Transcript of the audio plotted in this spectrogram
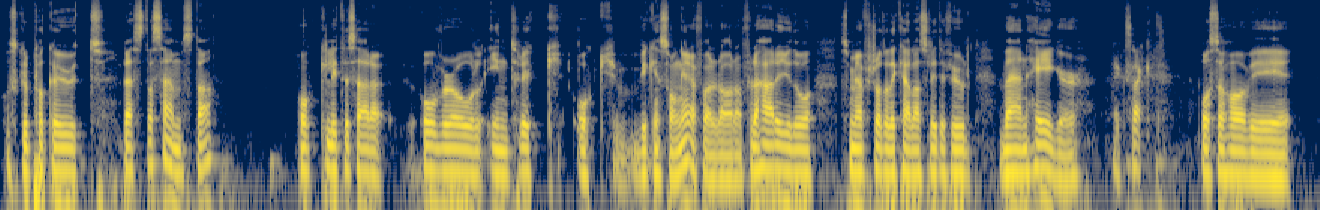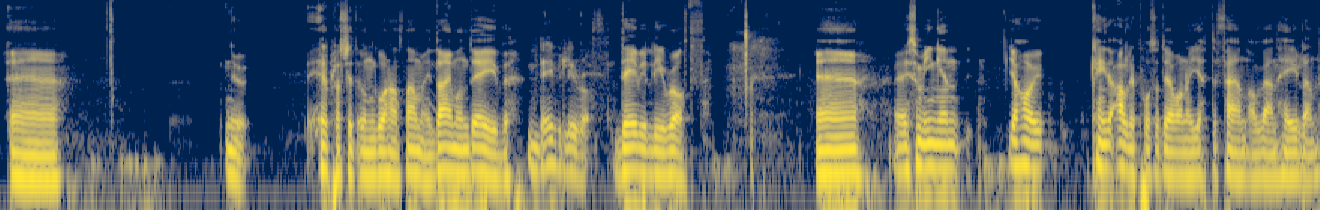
och skulle plocka ut bästa, sämsta och lite så här overall intryck och vilken sångare jag föredrar. då. För det här är ju då, som jag förstått att det kallas lite fult, Van Hager. Exakt. Och så har vi, eh, nu helt plötsligt undgår hans namn mig, Diamond Dave, David Lee Roth. David Lee Roth. Eh, som ingen, jag har ju, kan ju aldrig påstå att jag var någon jättefan av Van Halen.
